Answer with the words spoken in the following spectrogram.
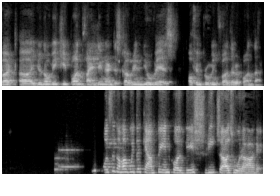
but uh, you know we keep on finding and discovering new ways of improving further upon that. Also come up with a campaign called desh recharge ho raha hai.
